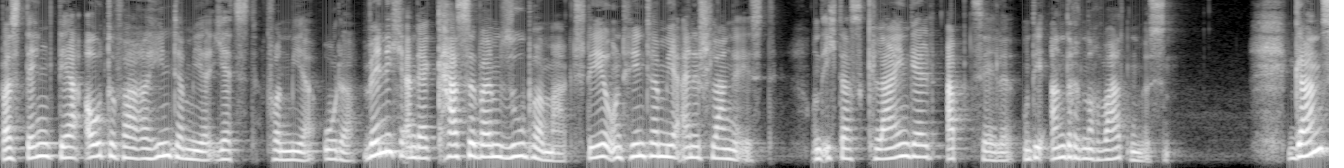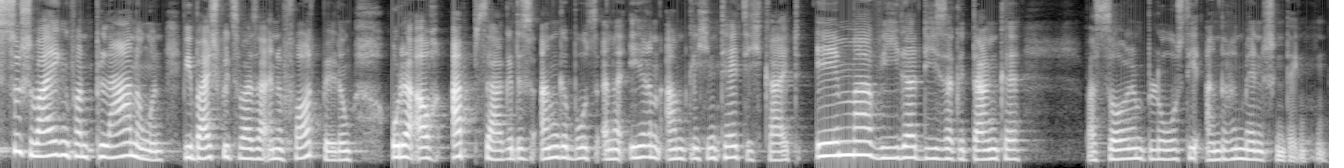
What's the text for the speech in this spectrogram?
Was denkt der Autofahrer hinter mir jetzt von mir? Oder wenn ich an der Kasse beim Supermarkt stehe und hinter mir eine Schlange ist und ich das Kleingeld abzähle und die anderen noch warten müssen. Ganz zu schweigen von Planungen, wie beispielsweise eine Fortbildung oder auch Absage des Angebots einer ehrenamtlichen Tätigkeit, immer wieder dieser Gedanke, was sollen bloß die anderen Menschen denken?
